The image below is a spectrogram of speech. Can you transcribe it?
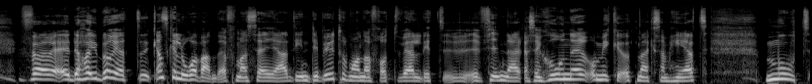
För det har ju börjat ganska lovande får man säga. Din debutroman har fått väldigt eh, fina recensioner och mycket uppmärksamhet. Mot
